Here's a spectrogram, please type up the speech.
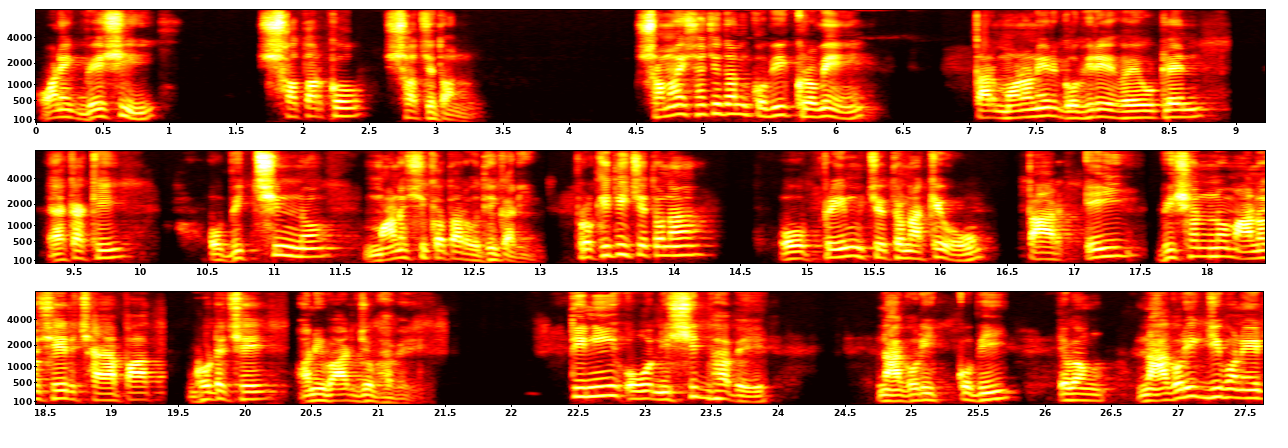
অনেক বেশি সতর্ক, সচেতন। সময় সচেতন কবি ক্রমে তার মননের গভীরে হয়ে উঠলেন, একাকী ও বিচ্ছিন্ন মানসিকতার অধিকারী। প্রকৃতি চেতনা ও প্রেম চেতনাকেও তার এই বিষণ্ন মানসের ছায়াপাত ঘটেছে অনিবার্যভাবে। তিনি ও নিশ্চিতভাবে নাগরিক কবি এবং নাগরিক জীবনের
